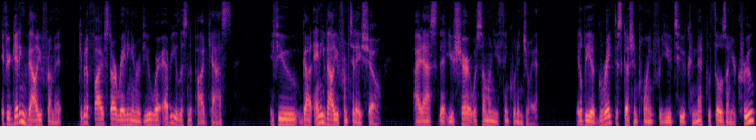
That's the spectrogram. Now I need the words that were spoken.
if you're getting value from it, give it a five star rating and review wherever you listen to podcasts. If you got any value from today's show, I'd ask that you share it with someone you think would enjoy it. It'll be a great discussion point for you to connect with those on your crew,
